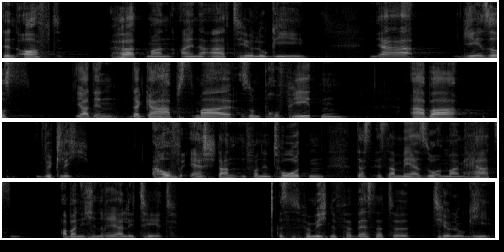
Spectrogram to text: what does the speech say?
Denn oft hört man eine Art Theologie. Ja, Jesus ja, den, da gab es mal so einen Propheten, aber wirklich auferstanden von den Toten, das ist er mehr so in meinem Herzen, aber nicht in Realität. Es ist für mich eine verwässerte Theologie.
